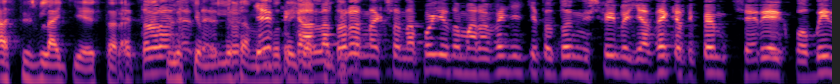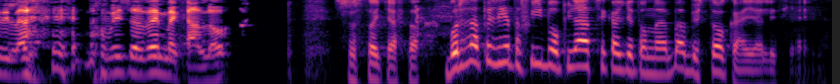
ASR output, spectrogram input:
ας τις βλακίες τώρα. Ε, τώρα Λες και ε, το μιλούσαμε ποτέ σκέφτηκα, για αλλά αθλητικά. τώρα να ξαναπώ για τον Μαραβέγια και τον Τόνι Σφίνο για 15η σερία εκπομπή, δηλαδή νομίζω δεν είναι καλό. Σωστό και αυτό. Μπορείς να πεις για τον Φίλιππο Πλιάτσικα και τον ε, Μπάμπη Στόκα, η αλήθεια είναι.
